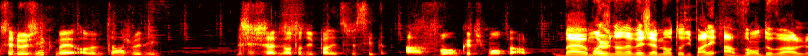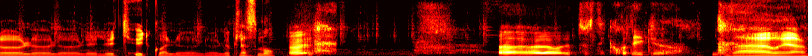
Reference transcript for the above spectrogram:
c'est logique, mais en même temps, je me dis, j'ai jamais entendu parler de ce site avant que tu m'en parles. Bah, moi, je n'en avais jamais entendu parler avant de voir le- le- le- le- l'étude, quoi, le, classement. Ouais. Ah, là, on est tous des gros dégueux. Bah ouais, hein.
